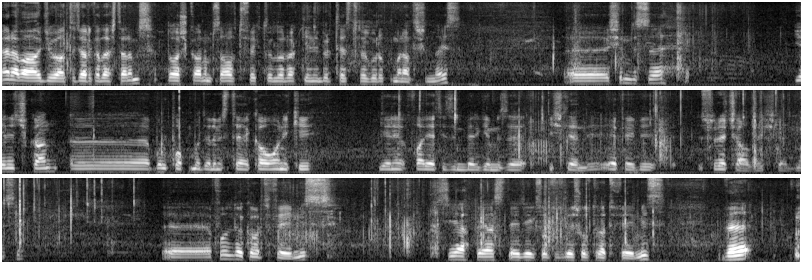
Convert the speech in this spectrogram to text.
Merhaba avcı ve atıcı arkadaşlarımız. Doğuş Karnımsal Av Tüfekleri olarak yeni bir test ve grupman atışındayız. Ee, şimdi ise yeni çıkan e, Bullpop modelimiz TK12 yeni faaliyet izin belgemize işlendi. Epey bir süreç aldı işlenmesi. Ee, full dekor tüfeğimiz, siyah beyaz DCX35 Ultra tüfeğimiz ve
